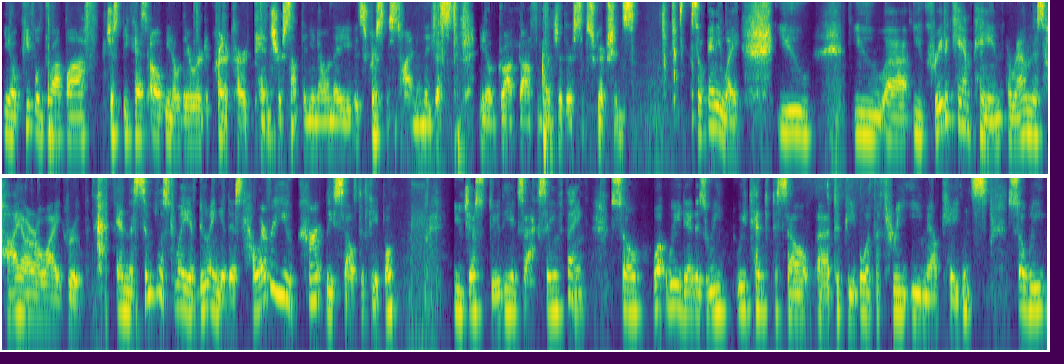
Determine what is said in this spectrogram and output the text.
you know, people drop off just because, oh, you know, they were at a credit card pinch or something, you know, and they, it's Christmas time and they just, you know, dropped off a bunch of their subscriptions. So anyway, you you uh, you create a campaign around this high ROI group, and the simplest way of doing it is, however you currently sell to people, you just do the exact same thing. So what we did is we we tended to sell uh, to people with a three email cadence. So we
